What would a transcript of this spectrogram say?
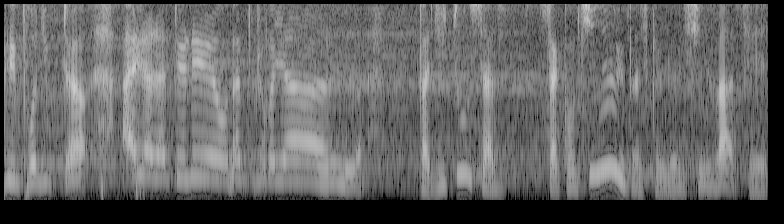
les producteurs. Ah, il y a la télé, on n'a plus rien. Pas du tout. Ça, ça continue parce que le cinéma, c'est.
